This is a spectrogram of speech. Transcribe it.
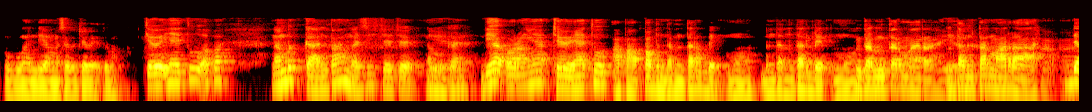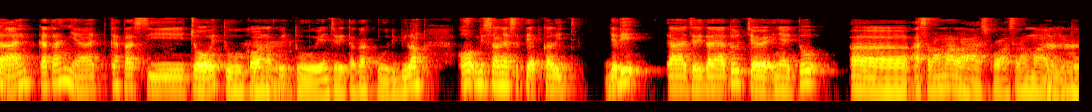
hubungan dia sama satu cewek tuh ceweknya itu apa ngambekan paham gak sih cewek-cewek? Ngambekan dia orangnya ceweknya itu apa-apa bentar-bentar bad mood bentar-bentar bad mood. Bentar-bentar marah ya. bentar-bentar marah. Dan katanya kata si cowok itu kawan aku itu yang cerita ke aku dibilang kok misalnya setiap kali jadi eh, ceritanya tuh ceweknya itu eh, asrama lah sekolah asrama gitu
